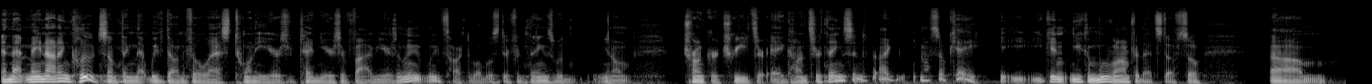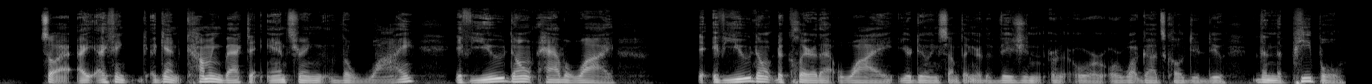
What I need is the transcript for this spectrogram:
And that may not include something that we've done for the last 20 years or 10 years or five years. I mean, we've talked about those different things with, you know, trunk or treats or egg hunts or things. And like, that's okay. You can, you can move on for that stuff. So, um, so I, I think again, coming back to answering the why, if you don't have a why, if you don't declare that why you're doing something or the vision or, or, or what God's called you to do, then the people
